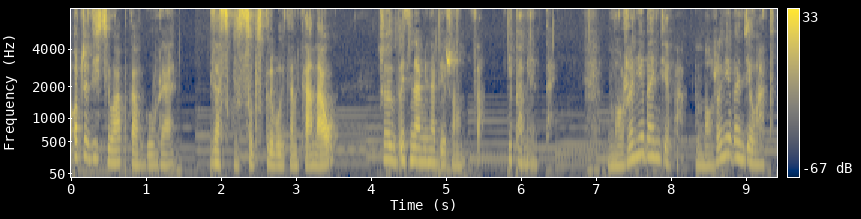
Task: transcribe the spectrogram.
Oczywiście łapka w górę i zasubskrybuj ten kanał, żeby być z nami na bieżąco. I pamiętaj, może nie będzie, może nie będzie łatwo,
